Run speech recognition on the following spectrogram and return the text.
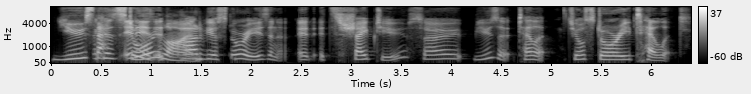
use that because it is. It's part of your story, isn't it? it? It's shaped you, so use it. Tell it. It's your story. Tell it.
